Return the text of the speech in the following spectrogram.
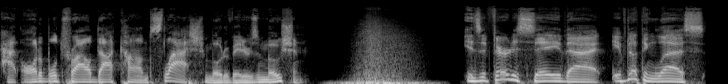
at audibletrial.com slash motivators in motion. Is it fair to say that, if nothing less,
